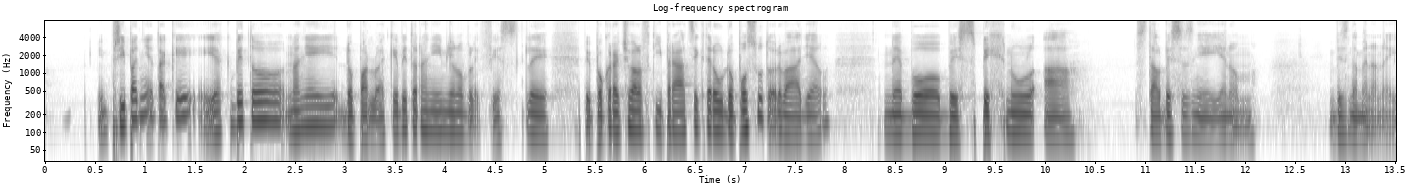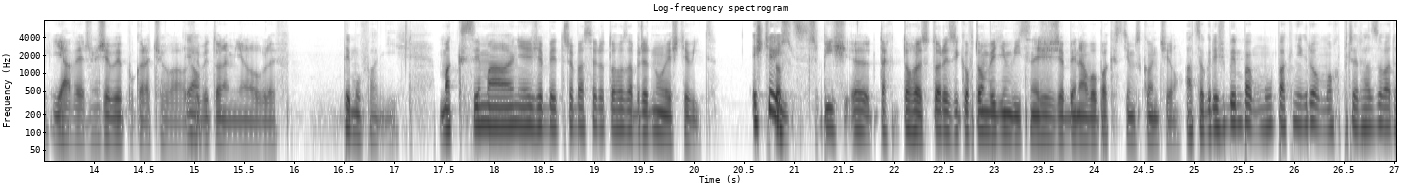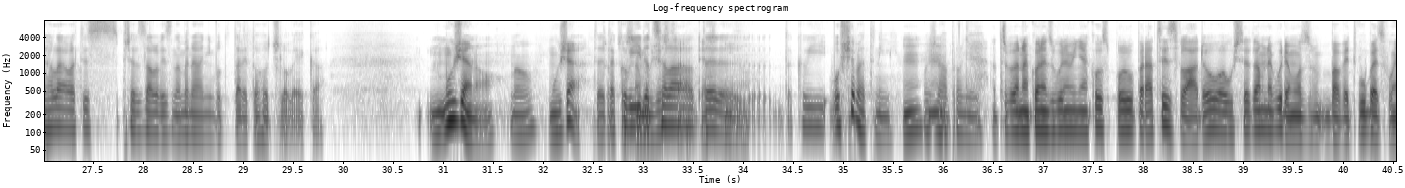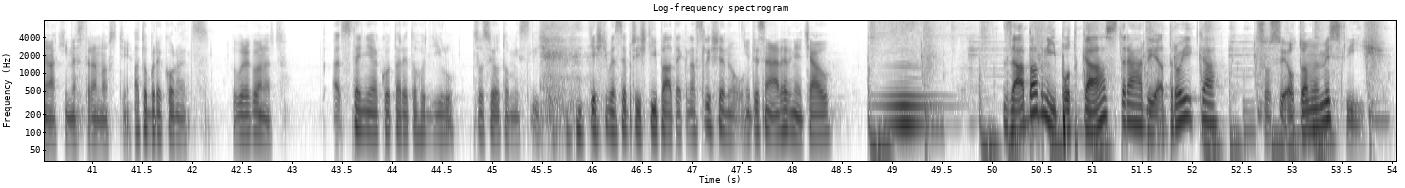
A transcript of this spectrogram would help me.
Případně taky, jak by to na něj dopadlo, jaký by to na něj mělo vliv. Jestli by pokračoval v té práci, kterou doposud odváděl, nebo by spichnul a stal by se z něj jenom vyznamenaný. Já věřím, že by pokračoval, jo. že by to nemělo vliv. Ty mu fandíš. Maximálně, že by třeba se do toho zabřednul ještě víc. Ještě to víc. Spíš eh, tak tohle to riziko v tom vidím víc, než že by naopak s tím skončil. A co když by mu pak někdo mohl předhazovat, hele, ale ty jsi převzal vyznamenání od tady toho člověka. Může, no. no. Může. To je to, takový to docela, stát, to je jasný, no. takový ošemetný, hmm, možná pro něj. A třeba nakonec budeme mít nějakou spolupráci s vládou a už se tam nebude moc bavit vůbec o nějaký nestrannosti. A to bude konec. To bude konec. A stejně jako tady toho dílu. Co si o tom myslíš? Těšíme se příští pátek naslyšenou. Mějte se nádherně, čau. Zábavný podcast Rádia Trojka. Co si o tom myslíš?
